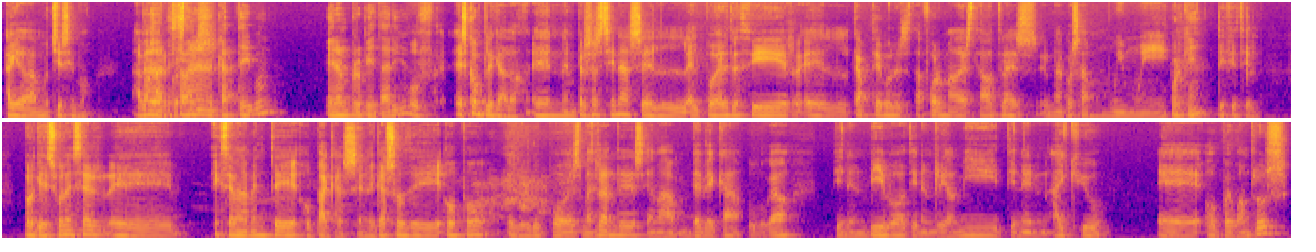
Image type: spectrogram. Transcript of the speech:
ayudaba muchísimo a Pero bajar ¿Estaban costes. en el cap table? ¿Eran propietarios? Uf, es complicado. En empresas chinas el, el poder decir el cap table es esta forma o de esta otra es una cosa muy, muy ¿Por qué? difícil. Porque suelen ser eh, extremadamente opacas. En el caso de Oppo, el grupo es más grande, se llama BBK, Bubugao. Tienen Vivo, tienen Realme, tienen IQ, eh, Oppo y OnePlus.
